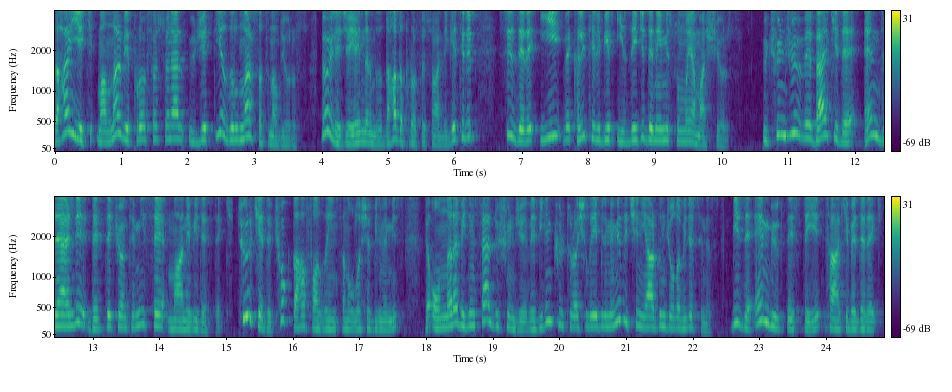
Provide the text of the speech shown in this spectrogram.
daha iyi ekipmanlar ve profesyonel ücretli yazılımlar satın alıyoruz. Böylece yayınlarımızı daha da profesyonelle getirip sizlere iyi ve kaliteli bir izleyici deneyimi sunmaya amaçlıyoruz. Üçüncü ve belki de en değerli destek yöntemi ise manevi destek. Türkiye'de çok daha fazla insana ulaşabilmemiz ve onlara bilimsel düşünce ve bilim kültürü aşılayabilmemiz için yardımcı olabilirsiniz. Bize en büyük desteği takip ederek,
